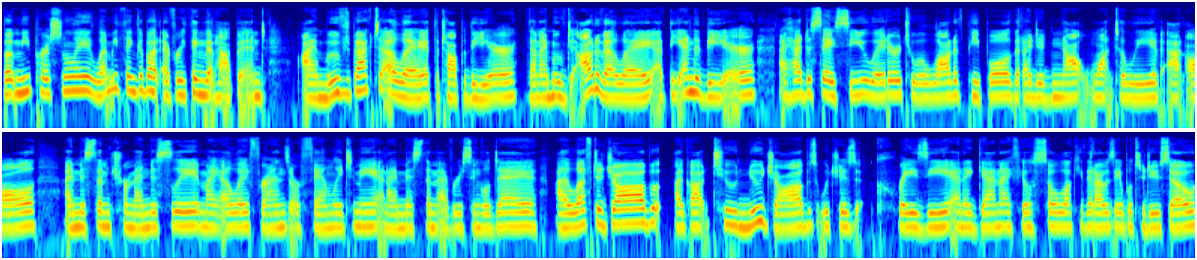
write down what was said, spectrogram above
But me personally, let me think about everything that happened. I moved back to LA at the top of the year. Then I moved out of LA at the end of the year. I had to say see you later to a lot of people that I did not want to leave at all. I miss them tremendously. My LA friends are family to me, and I miss them every single day. I left a job. I got two new jobs, which is crazy. And again, I feel so lucky that I was able to do so.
